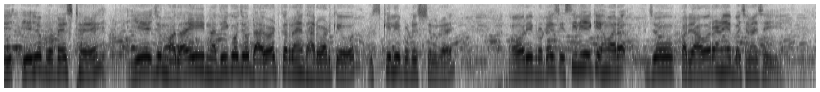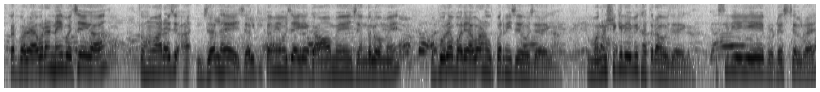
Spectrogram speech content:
ये ये जो प्रोटेस्ट है, ये जो मदाई नदी को जो डाइवर्ट कर रहे हैं धारवाड़ की ओर, उसके लिए प्रोटेस्ट चल रहा है। और ये प्रोटेस्ट इसीलिए कि हमारा जो पर्यावरण है, बचना चाहिए। अगर पर्यावरण नहीं बचेगा तो हमारा जो जल है, जल की कमी हो जाएगी गाँव में, जंगलों में। तो पूरा पर्यावरण ऊपर नीचे हो जाएगा तो मनुष्य के लिए भी खतरा हो जाएगा। इसीलिए ये प्रोटेस्ट चल रहा है।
